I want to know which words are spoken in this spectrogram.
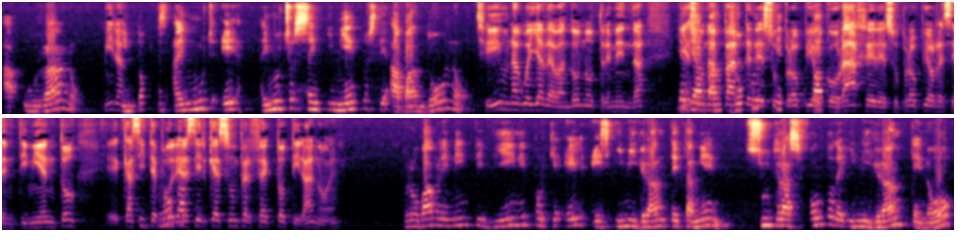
a Urano. Mira. Entonces hay, mucho, eh, hay muchos sentimientos de abandono. Sí, una huella de abandono tremenda. Y es una parte de su propio coraje, de su propio resentimiento eh, casi te podría decir que es un perfecto tirano. ¿eh? Probablemente viene porque él es inmigrante también, su trasfondo de inmigrante, ¿no?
